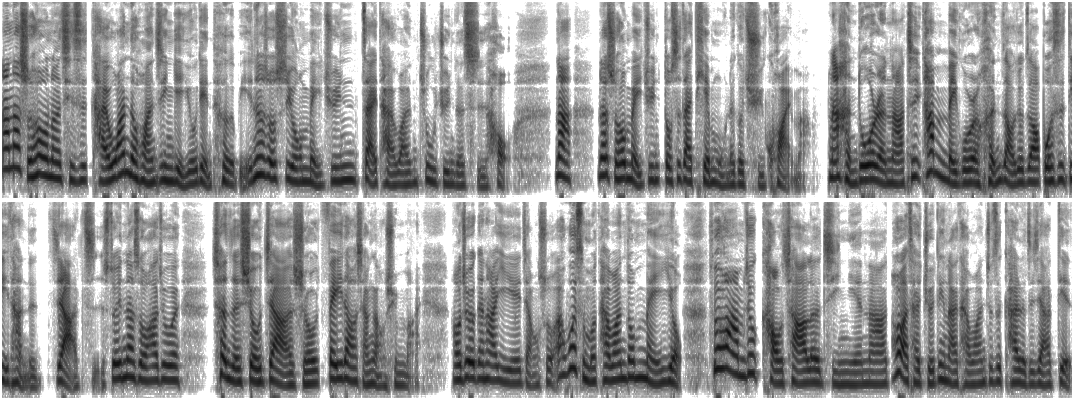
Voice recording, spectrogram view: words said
那那时候呢，其实台湾的环境也有点特别，那时候是有美军在台湾驻军的时候。那那时候美军都是在天母那个区块嘛，那很多人啊，其实他们美国人很早就知道波斯地毯的价值，所以那时候他就会趁着休假的时候飞到香港去买，然后就会跟他爷爷讲说，啊，为什么台湾都没有？所以后来他们就考察了几年啊，后来才决定来台湾，就是开了这家店。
